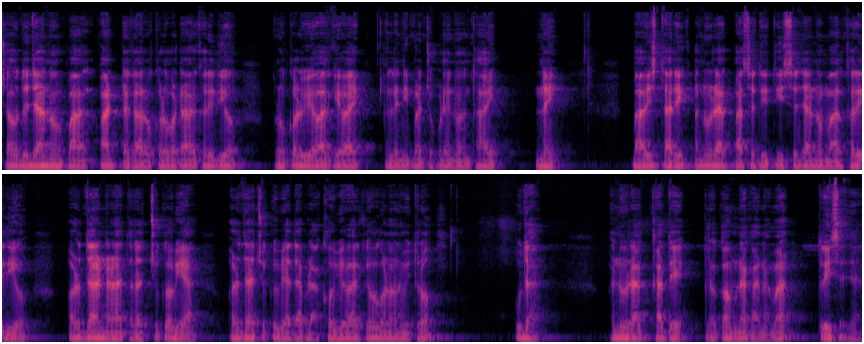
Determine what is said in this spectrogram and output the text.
ચૌદ હજારનો પાંચ ટકા રોકડ વટાવે ખરીદ્યો. રોકડ વ્યવહાર કહેવાય, એટલે એની પણ ચોપડે નોંધ થાય નહીં. બાવીસ તારીખ અનુરાગ પાસેથી ત્રીસ હજારનો માલ ખરીદ્યો. અડધા નાણાં તરત ચૂકવ્યા. અડધા ચૂકવ્યા તો આપણે આખો વ્યવહાર કેવો ગણવાનો મિત્રો? ઉધાર. અનુરાગ ખાતે રકમના ખાનામાં ત્રીસ હજાર.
